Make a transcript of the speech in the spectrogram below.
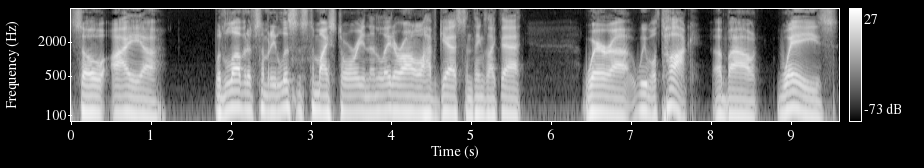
So I uh, would love it if somebody listens to my story, and then later on I'll have guests and things like that, where uh, we will talk about ways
